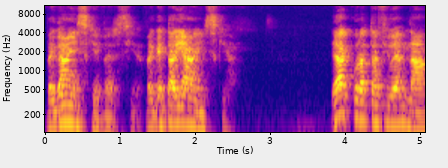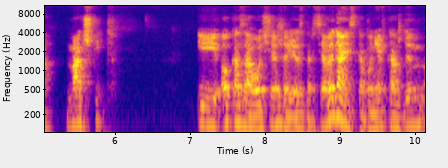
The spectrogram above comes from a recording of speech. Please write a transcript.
wegańskie wersje, wegetariańskie. Ja akurat trafiłem na Matchfit i okazało się, że jest wersja wegańska, bo nie w każdym,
